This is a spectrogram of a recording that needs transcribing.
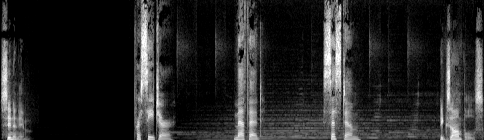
Synonym. Procedure. Method. System. Examples.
